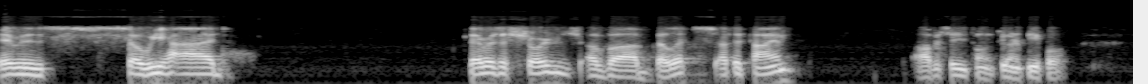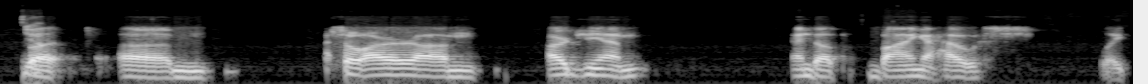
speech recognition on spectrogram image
it was so we had there was a shortage of uh, billets at the time. Obviously, it's only 200 people, Yeah. but um, so our um, our GM end up buying a house like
